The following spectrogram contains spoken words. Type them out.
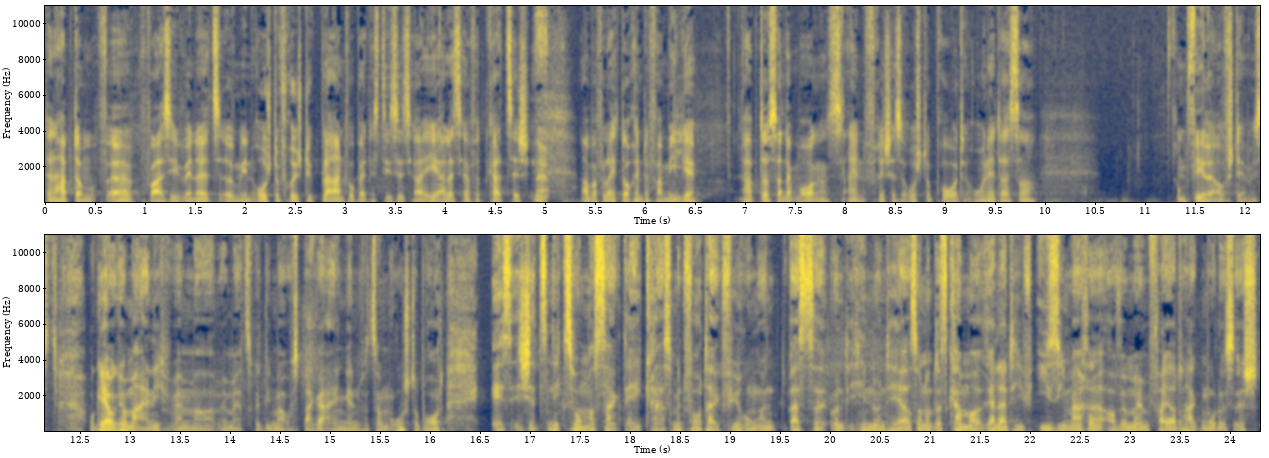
Dann habt ihr äh, quasi, wenn ihr jetzt irgendwie ein Osterfrühstück plant, wobei das dieses Jahr eh alles ja für die Katze ist, Ja. aber vielleicht doch in der Familie, habt ihr Sonntagmorgens ein frisches Osterbrot, ohne dass ihr um vier aufstehen müsst. Okay, aber können wir eigentlich, wenn wir, wenn wir jetzt wirklich mal aufs Bagger eingehen für so ein Osterbrot, es ist jetzt nichts, wo man sagt, hey krass mit Vorteigführung und was und hin und her, sondern das kann man relativ easy machen, auch wenn man im Feiertagmodus ist,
